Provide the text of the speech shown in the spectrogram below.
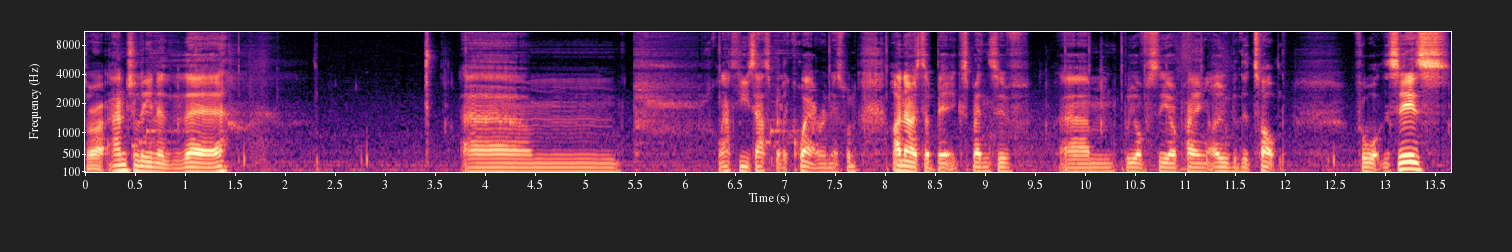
So right, Angeliño there. Um, I have to use Azpilicueta in this one. I know it's a bit expensive. Um, we obviously are paying over the top for what this is,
